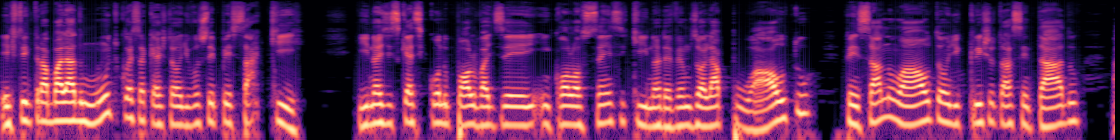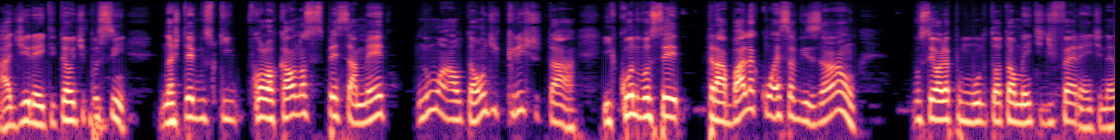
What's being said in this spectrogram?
eles têm trabalhado muito com essa questão de você pensar aqui. E nós esquece quando Paulo vai dizer em Colossenses que nós devemos olhar para o alto, pensar no alto onde Cristo está sentado à direita. Então, tipo assim, nós temos que colocar os nossos pensamentos no alto, onde Cristo está. E quando você trabalha com essa visão, você olha para o mundo totalmente diferente, né?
